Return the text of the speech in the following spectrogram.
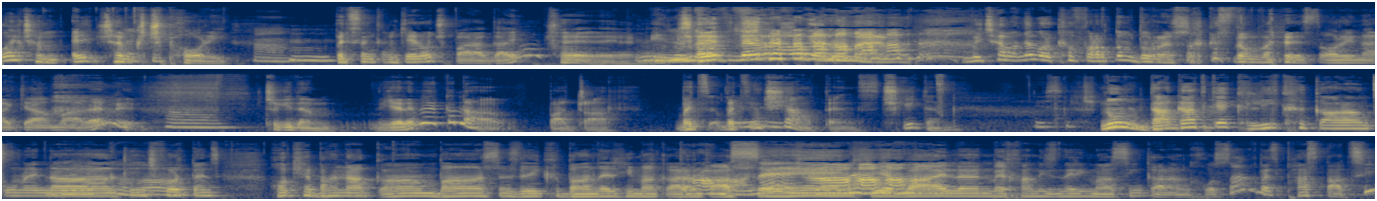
ու էլ չեմ էլ չեմ կչփորի։ Բայց ենք ընկերոջ պարագայում, չէ, չէ, վերնով գնում եմ։ Միջավայրը որ քֆրտում դուրն շղկստում վրես օրինակի համար, էլի։ Չգիտեմ, երևի դա լա պատճառ։ Բայց բայց ինչի է տենց, չգիտեմ։ Նու դագատկեք լիքը կարանք ունենանք, ինչ որ տենց հոգեբանական բան, sense լիքը բաներ հիմա կարանք ասենք եւ այլն մեխանիզմների մասին կարանք խոսանք, բայց փաստացի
